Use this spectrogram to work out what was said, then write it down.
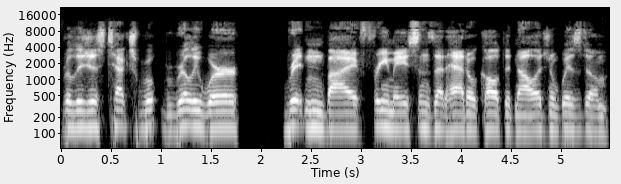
religious texts w- really were written by Freemasons that had occulted knowledge and wisdom,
